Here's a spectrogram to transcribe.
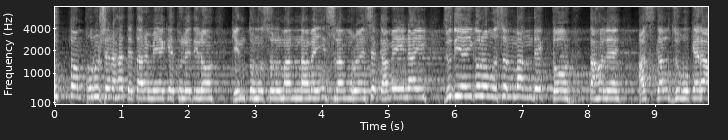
উত্তম পুরুষের হাতে তার মেয়েকে তুলে দিল। কিন্তু মুসলমান নামে ইসলাম রয়েছে, কামেই নাই। যদি এইগুলো মুসলমান দেখত, তাহলে আজকাল যুবকেরা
